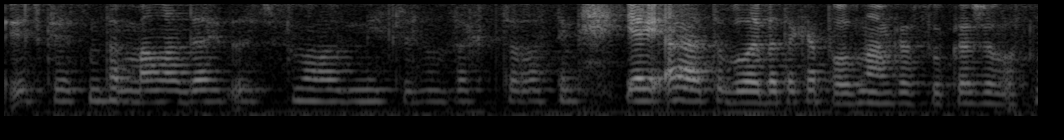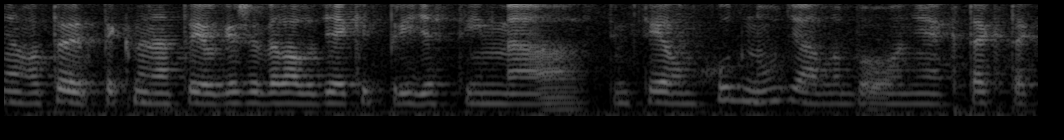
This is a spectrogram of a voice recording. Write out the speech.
ešte, som tam mala, čo som mala v mysli, som sa chcela s tým... Ja, a to bola iba taká poznámka, súka, že vlastne, ale to je pekné na tej joge, že veľa ľudí, keď príde s tým, s tým cieľom chudnúť, alebo nejak tak, tak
